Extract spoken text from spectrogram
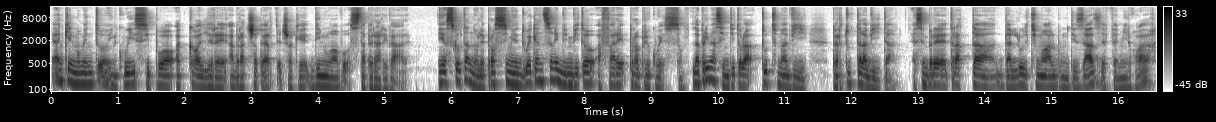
è anche il momento in cui si può accogliere a braccia aperte ciò che di nuovo sta per arrivare. E ascoltando le prossime due canzoni vi invito a fare proprio questo. La prima si intitola Toute ma vie, per tutta la vita. È sempre tratta dall'ultimo album di Zaz, Effet Miroir,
